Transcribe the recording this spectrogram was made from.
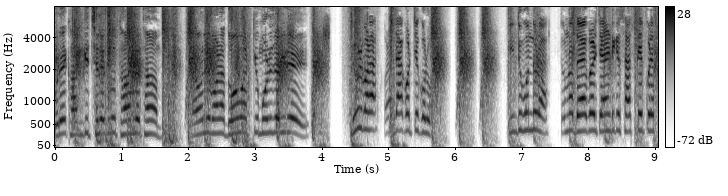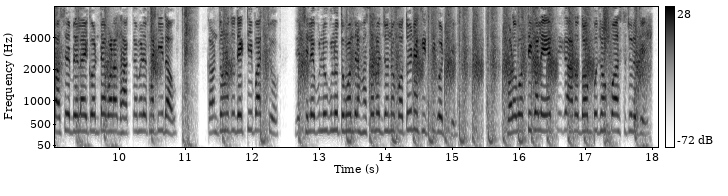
ওরে খানকির ছেলেগুলো, থাম রে, থাম। নাহলে মারা দম আটকে মরে যাবি রে। দূর মারা, ওরা যা করছে করুক। কিন্তু বন্ধুরা, তোমরা দয়া করে চ্যানেলটিকে সাবস্ক্রাইব করে পাশে বেল আইকনটা বড় ধাক্কা মেরে ফাটিয়ে দাও। কারণ তোমরা তো দেখতেই পাচ্ছ যে ছেলেপুলেগুলো তোমাদের হাসানোর জন্য কতই না কীর্তি করছে। পরবর্তীকালে এর থেকে আরও দম্প জম্প আসতে চলেছে।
